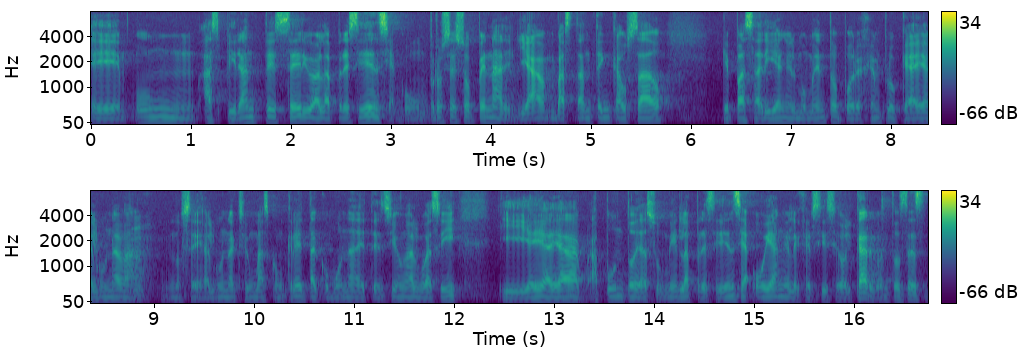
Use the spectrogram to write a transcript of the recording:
eh, un aspirante serio a la presidencia con un proceso penal ya bastante encausado, ¿Qué pasaría en el momento, por ejemplo, que hay alguna, no sé, alguna acción más concreta, como una detención, algo así, y ella ya a punto de asumir la presidencia ya en el ejercicio del cargo? Entonces,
